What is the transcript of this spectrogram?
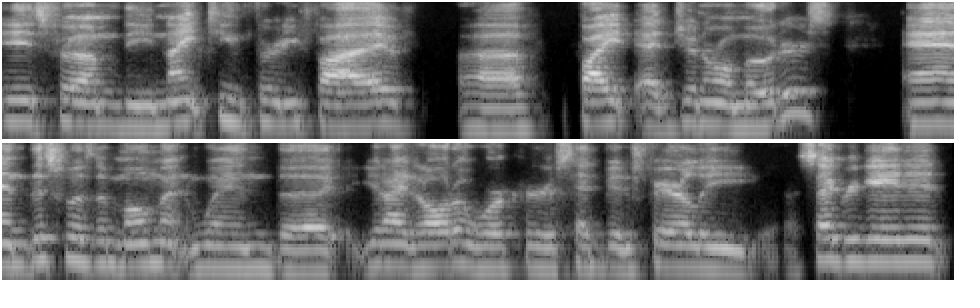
is from the 1935 uh, fight at General Motors. And this was a moment when the United Auto Workers had been fairly segregated,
